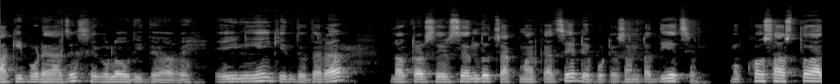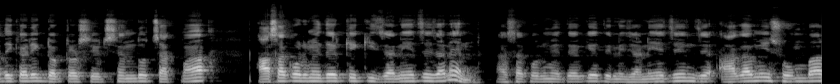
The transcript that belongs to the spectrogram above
বাকি পড়ে আছে সেগুলোও দিতে হবে। এই নিয়েই কিন্তু তারা ডক্টর শীর্ষেন্দু চাকমার কাছে ডেপুটেশনটা দিয়েছেন। মুখ্য স্বাস্থ্য আধিকারিক ডক্টর শীর্ষেন্দু চাকমা আশাকর্মীদেরকে কি জানিয়েছে জানেন? আশাকর্মীদেরকে তিনি জানিয়েছেন যে আগামী সোমবার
